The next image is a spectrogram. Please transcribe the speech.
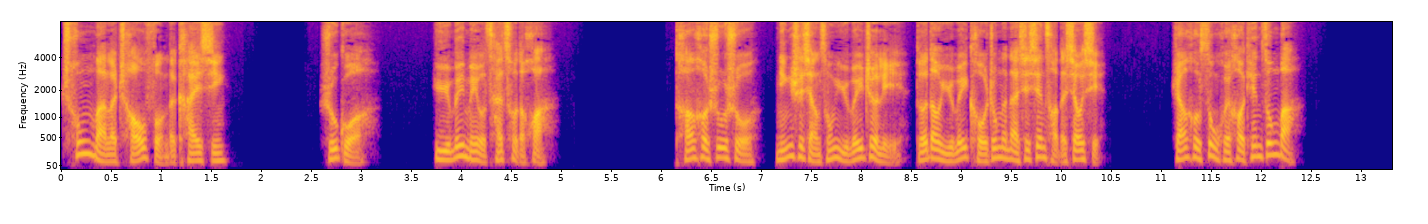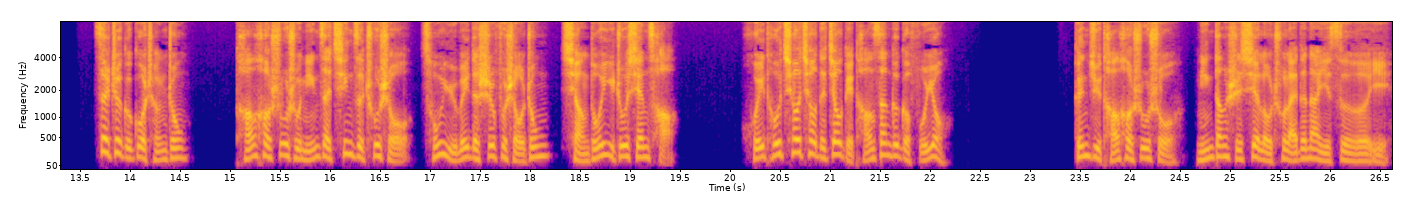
充满了嘲讽的开心。如果雨薇没有猜错的话。唐昊叔叔，您是想从雨薇这里得到雨薇口中的那些仙草的消息，然后送回昊天宗吧？在这个过程中，唐昊叔叔，您再亲自出手，从雨薇的师傅手中抢夺一株仙草，回头悄悄的交给唐三哥哥服用。根据唐昊叔叔您当时泄露出来的那一丝恶意，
